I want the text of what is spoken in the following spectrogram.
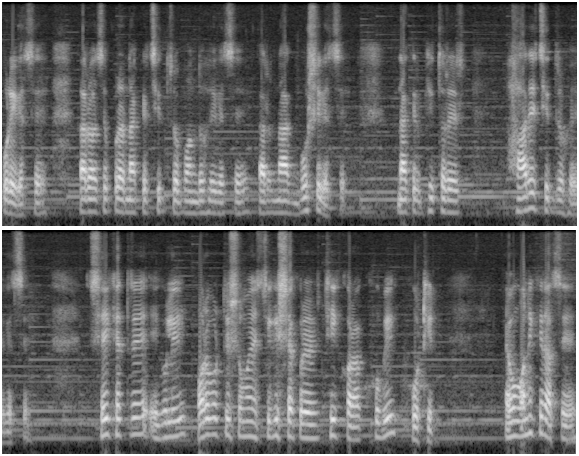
পড়ে গেছে। কারও আছে পুরো নাকের ছিদ্র বন্ধ হয়ে গেছে, কারও নাক বসে গেছে। নাকের ভিতরের হাড়ে ছিদ্র হয়ে গেছে। সেই ক্ষেত্রে এগুলি পরবর্তী সময়ে চিকিৎসা করে ঠিক করা খুবই কঠিন। এবং অনেকের আছে,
